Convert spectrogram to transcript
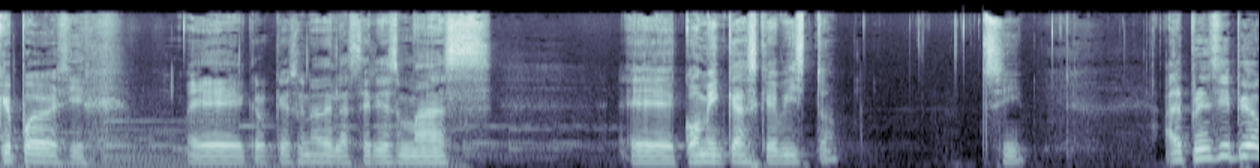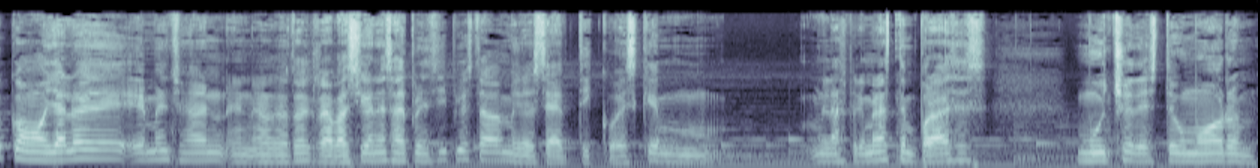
¿Qué puedo decir? Eh, creo que es una de las series más eh, cómicas que he visto. Sí. Al principio, como ya lo he, mencionado en, otras grabaciones, al principio estaba medio escéptico. Es que en las primeras temporadas es mucho de este humor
